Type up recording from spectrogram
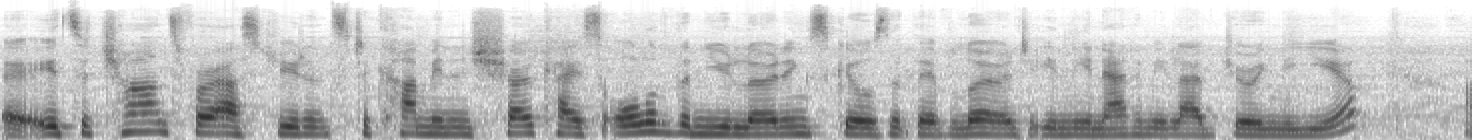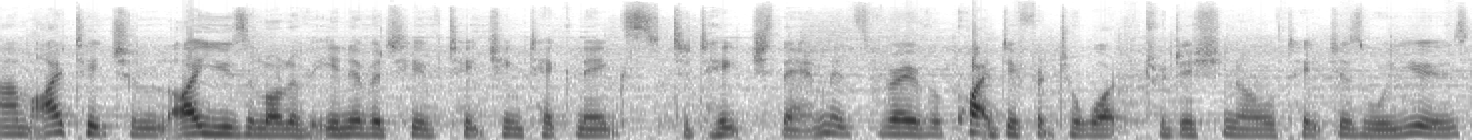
uh, it's a chance for our students to come in and showcase all of the new learning skills that they've learned in the anatomy lab during the year. Um, I teach, I use a lot of innovative teaching techniques to teach them. It's very, quite different to what traditional teachers will use.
